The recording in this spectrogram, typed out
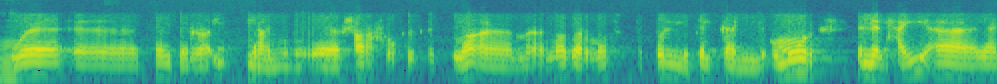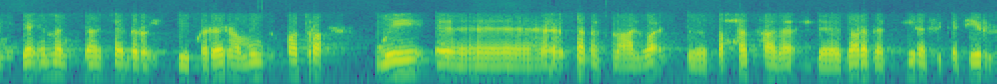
والسيد الرئيس يعني شرح ن- نظر مصر في كل تلك الأمور اللي الحقيقة يعني دائما السيد الرئيس بيكررها منذ فترة وثبت مع الوقت صحتها لدرجة كبيرة في كثير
